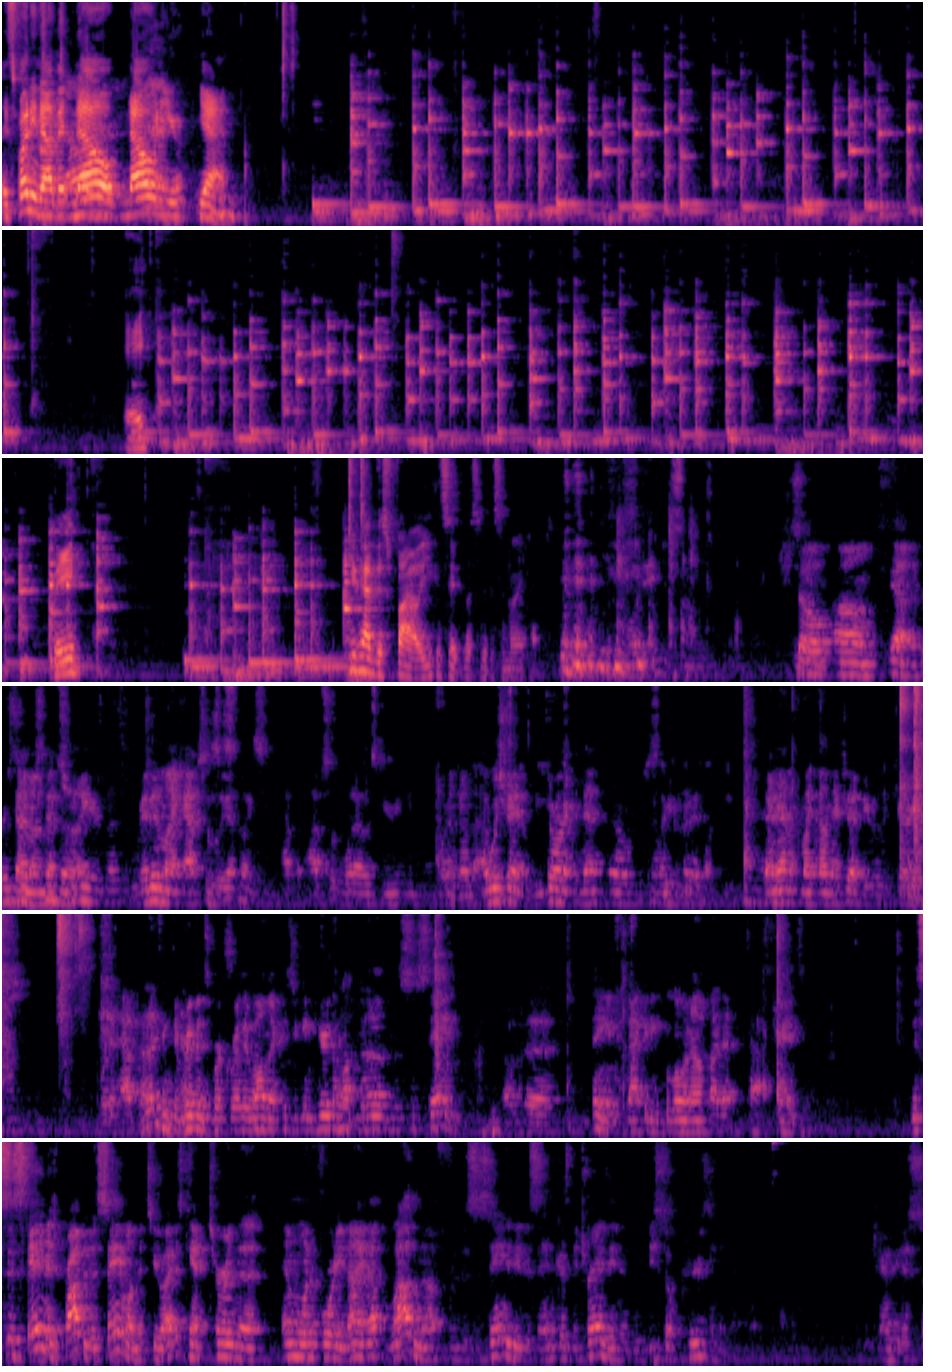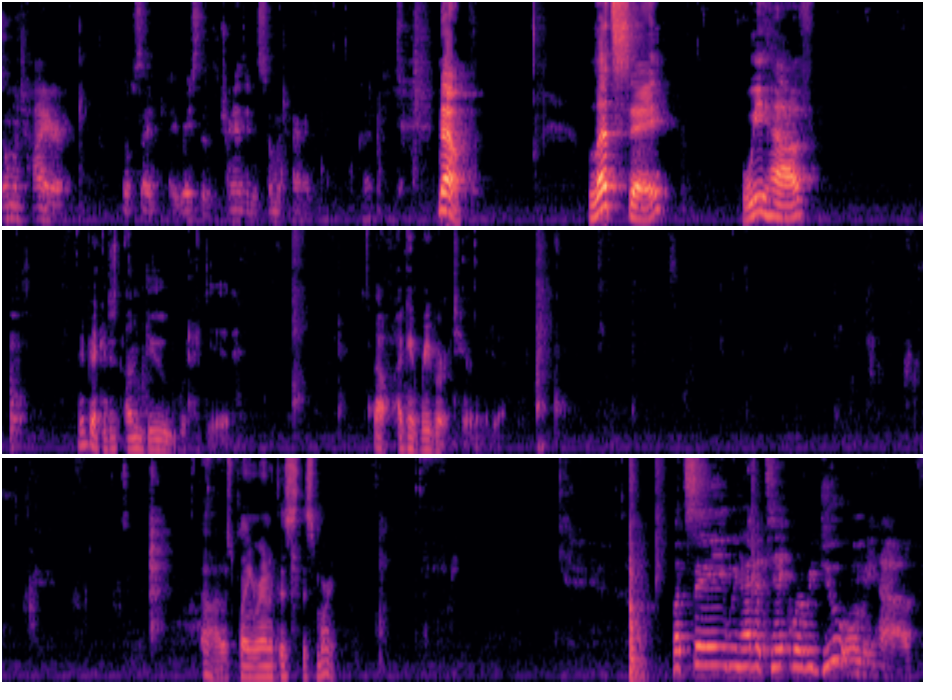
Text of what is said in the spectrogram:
It's funny now that now now when you yeah. A. B. You have this file. You can sit and listen to this a million times. So, um, yeah, the first time I'm definitely like, ribbon mic, absolutely, I'm like, absolutely. What I was hearing in the. Would have known that. I wish I had thrown a connect, or Just like a dynamic mic on there too. I'd be really curious what had happened. I think the ribbons work really well there because you can hear the, the, the sustain of the thing, and it's not getting blown out by that fast transient. The sustain is probably the same on the two. I just can't turn the M149 up loud enough for the sustain to be the same because the transient would be so piercing at that point. The transient is so much higher. Oops, I, I erased those. The transient is so much higher. Okay. Now, let's say we have. Maybe I can just undo what I did. No, I can revert here. Let me do that. Oh, I was playing around with this this morning. Let's say we have a take where we do only have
